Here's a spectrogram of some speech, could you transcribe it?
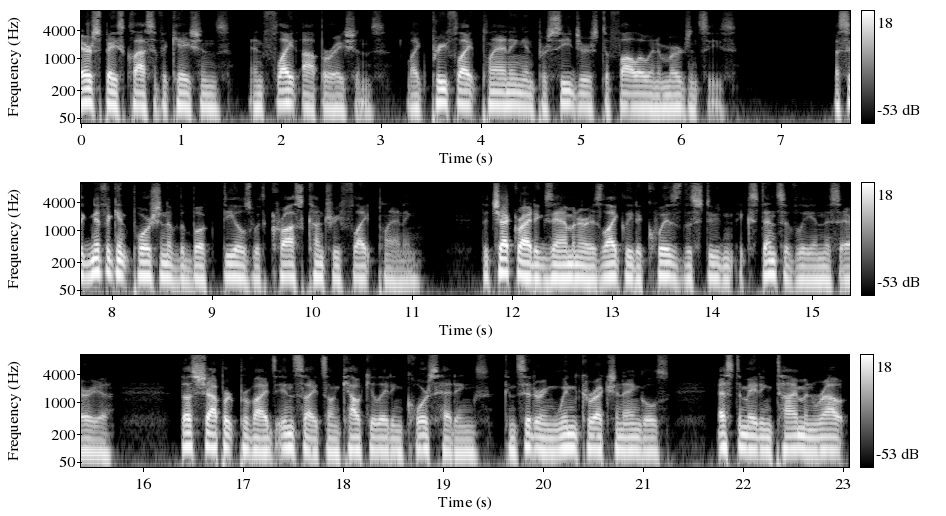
airspace classifications, and flight operations, like pre-flight planning and procedures to follow in emergencies. A significant portion of the book deals with cross-country flight planning. The check ride examiner is likely to quiz the student extensively in this area, Thus, Schappert provides insights on calculating course headings, considering wind correction angles, estimating time and route,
